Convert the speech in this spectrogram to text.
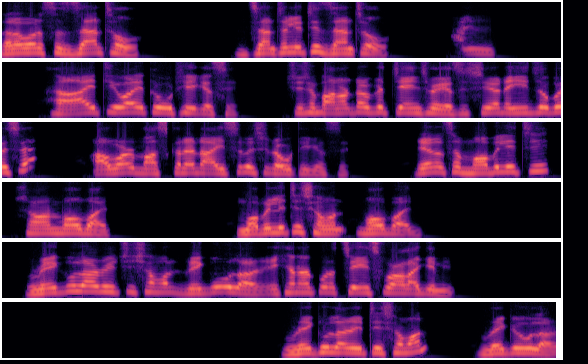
তাহলে জ্যান্টল জ্যান্টালিটি জ্যান্টল হ্যাঁ আইটি তো উঠে গেছে। শেষে বানানটা ওকে চেঞ্জ হয়ে গেছে। সেটা ই যোগ হয়েছে, আবার মাঝখানে আই ছিল, সেটা উঠে গেছে। দেন হচ্ছে মোবিলিটি সমান মোবাইল মোবিলিটি সমান মোবাইল রেগুলারিটি সমান রেগুলার এখানে আর কোনো চেঞ্জ করা লাগেনি। রেগুলারিটি সমান রেগুলার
